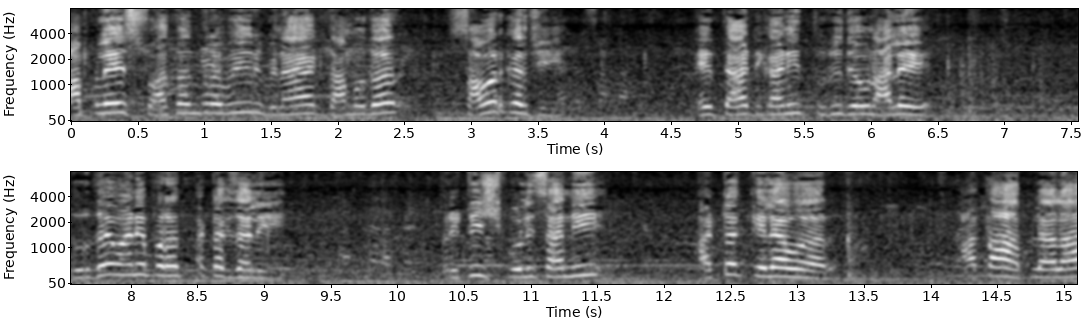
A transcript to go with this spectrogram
आपले स्वातंत्र्यवीर विनायक दामोदर सावरकरजी हे त्या ठिकाणी तुरी देऊन आले. दुर्दैवाने परत अटक झाली. ब्रिटिश पोलिसांनी अटक केल्यावर आता आपल्याला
